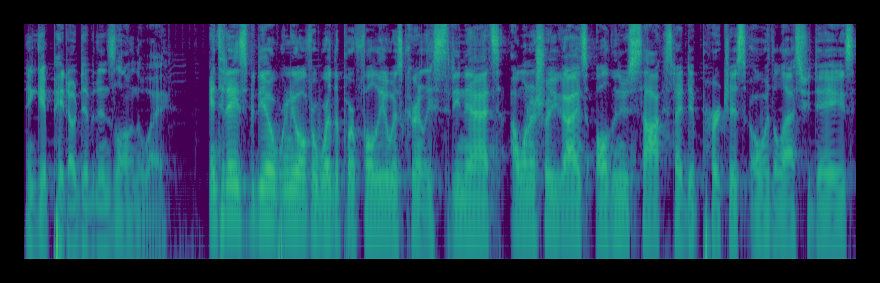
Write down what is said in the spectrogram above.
and get paid out dividends along the way. In today's video, we're to go over where the portfolio is currently sitting at. I want to show you guys all the new stocks that I did purchase over the last few days.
